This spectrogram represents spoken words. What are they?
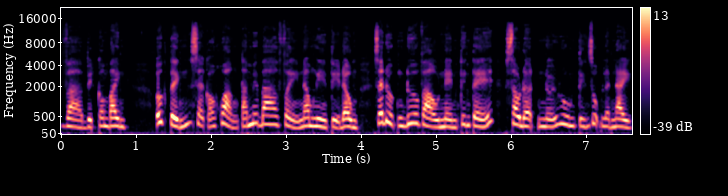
và Vietcombank. Ước tính sẽ có khoảng 83,5 nghìn tỷ đồng sẽ được đưa vào nền kinh tế sau đợt nới room tín dụng lần này.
